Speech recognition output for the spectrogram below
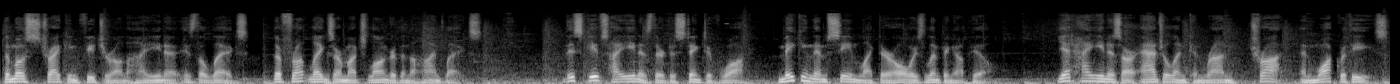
The most striking feature on the hyena is the legs, the front legs are much longer than the hind legs. This gives hyenas their distinctive walk, making them seem like they're always limping uphill. Yet hyenas are agile and can run, trot, and walk with ease.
